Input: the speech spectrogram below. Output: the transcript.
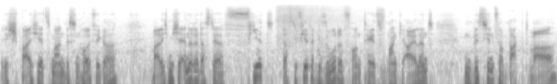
Ich speichere jetzt mal ein bisschen häufiger, weil ich mich erinnere, dass, der viert, dass die vierte Episode von Tales of Monkey Island ein bisschen verbuggt war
